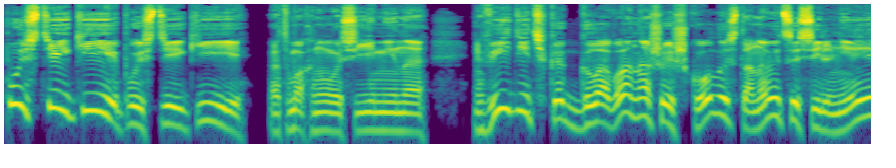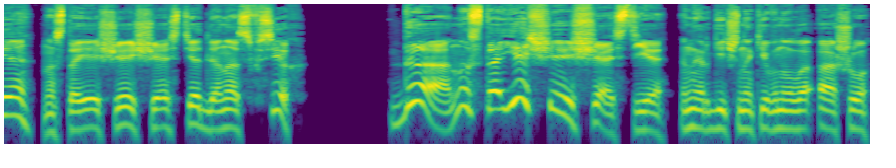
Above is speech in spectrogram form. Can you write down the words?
«Пустяки, пустяки», — отмахнулась Емина. «Видеть, как глава нашей школы становится сильнее — настоящее счастье для нас всех». «Да, настоящее счастье», — энергично кивнула Ашу,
